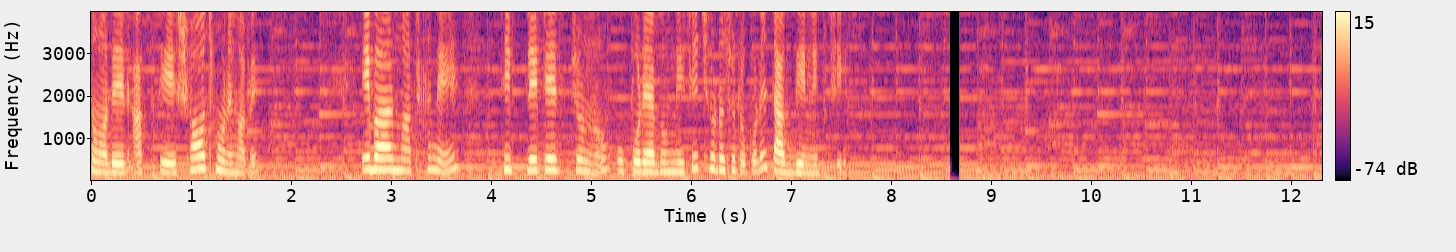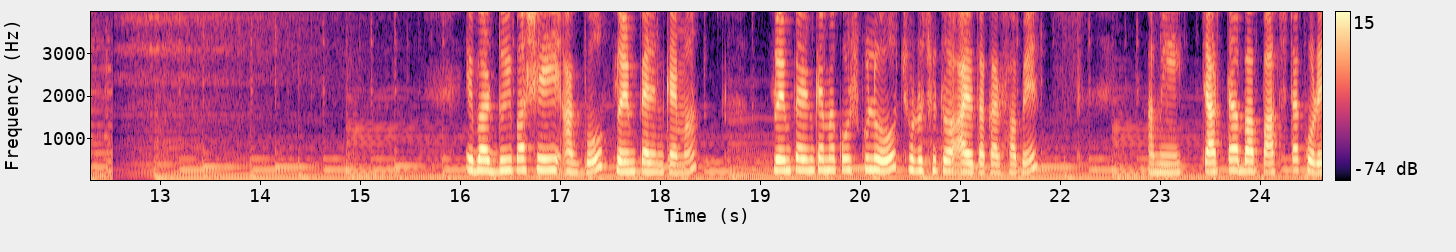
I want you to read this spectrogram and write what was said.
তোমাদের আঁকতে সহজ মনে হবে। এবার মাঝখানে সিপ প্লেটের জন্য উপরে এবং নিচে ছোট ছোট করে দাগ দিয়ে নিচ্ছি। এবার দুই পাশেই আঁকবো ফ্লেম প্যারেনক্যামা ফ্লেম প্যারেনক্যামা কোষগুলো ছোট ছোট আয়তাকার হবে। আমি চারটা বা পাঁচটা করে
